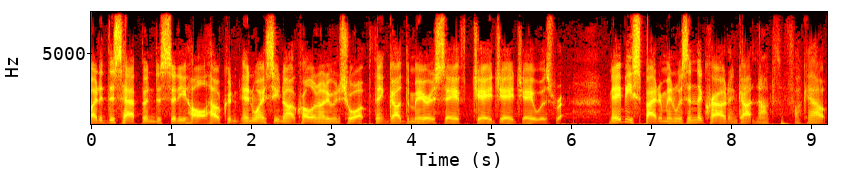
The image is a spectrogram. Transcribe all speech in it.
Why did this happen to City Hall? How could NYC not crawler not even show up? Thank God the mayor is safe. JJJ was. Re- Maybe Spider Man was in the crowd and got knocked the fuck out.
